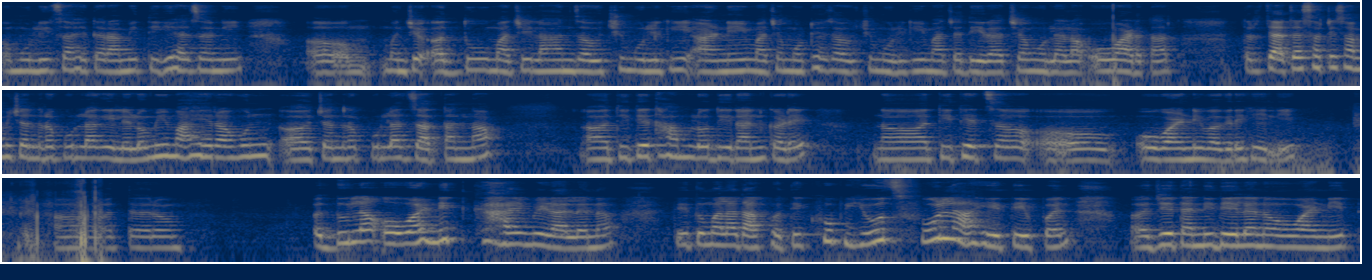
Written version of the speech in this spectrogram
मुलीच आहे तर आम्ही तिघ्याजणी म्हणजे अद्दू माझी लहान जाऊची मुलगी आणि माझ्या मोठ्या जाऊची मुलगी माझ्या दिराच्या मुलाला ओवाळतात. तर त्याच्यासाठीच आम्ही चंद्रपूरला गेलेलो. मी माहेराहून राहून चंद्रपूरला जाताना तिथे थांबलो दिरांकडे. न तिथेच ओवाळणी वगैरे केली. तर अद्दूला ओवाळणीत काय मिळालं ना ते तुम्हाला दाखवते. खूप यूजफुल आहे ते पण जे त्यांनी दिलं ना ओवाळणीत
